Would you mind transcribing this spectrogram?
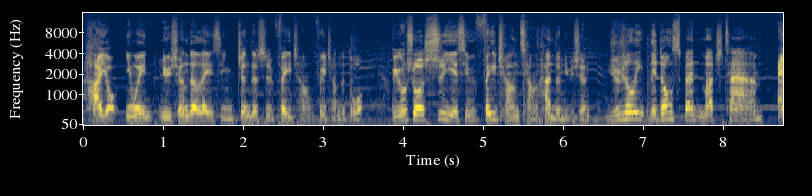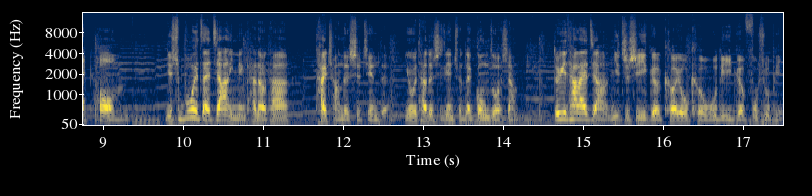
还有，因为女神的类型真的是非常非常的多。比如说，事业心非常强悍的女神，usually they don't spend much time at home。你是不会在家里面看到她太长的时间的，因为她的时间全在工作上。对于她来讲，你只是一个可有可无的一个附属品。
